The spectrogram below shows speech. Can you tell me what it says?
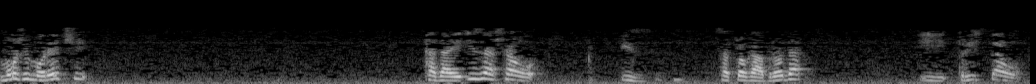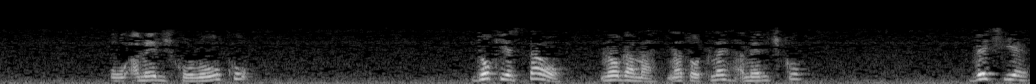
Možemo reći kada je izašao iz sa toga broda i pristao u američku luku dok je stao nogama na to tle američko već je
